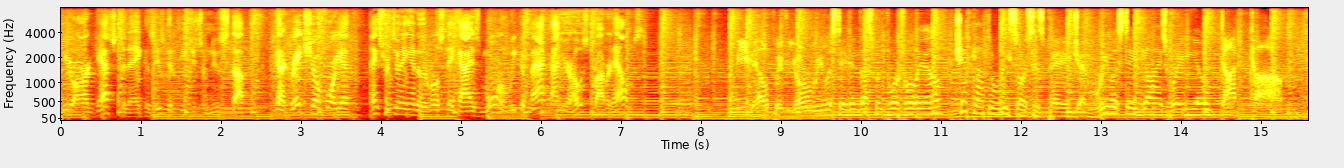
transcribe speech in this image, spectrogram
hear our guest today because he's going to teach you some new stuff. We've got a great show for you. Thanks for tuning into the Real Estate Guys. More when we come back. I'm your host, Robert Helms. Need help with your real estate investment portfolio? Check out the resources page at realestateguysradio.com.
